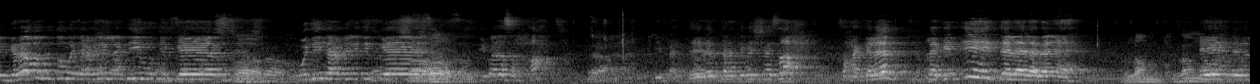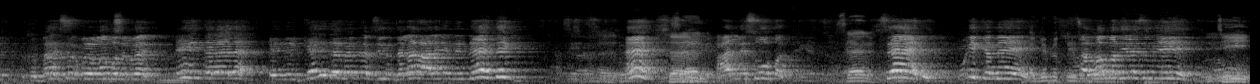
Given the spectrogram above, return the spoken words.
ال ground دوم تعمل لي دي ودي بكام؟ ودي تعمل لي دي بكام؟ يبقى أنا صححت يبقى الدايرة بتاعتي ماشية صح صح الكلام؟ لكن إيه الدلالة بقى؟ لمبة إيه خد بالك سيبك من اللمبة دلوقتي إيه الدلالة؟ إن ال carry ده بيبقى ب zero دلالة على إن الناتج ها؟ سالب علي صوتك سالب سالب وإيه كمان؟ ال tens. يبقى اللمبة دي لازم إيه؟ تي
